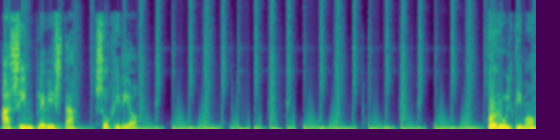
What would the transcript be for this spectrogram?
a simple vista, sugirió. Por último,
